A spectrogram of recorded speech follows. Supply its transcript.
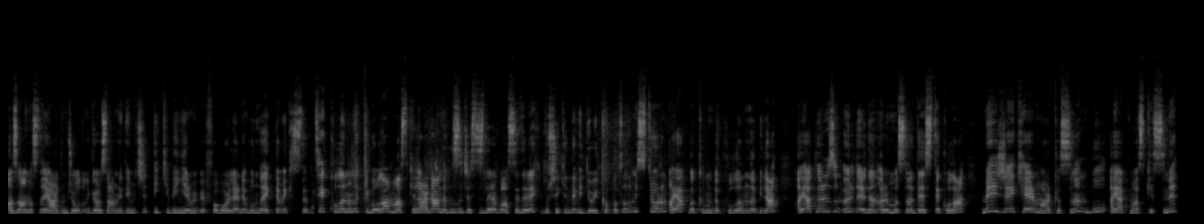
azalmasına yardımcı olduğunu gözlemlediğim için 2021 favorilerine bunu da eklemek istedim. Tek kullanımlık gibi olan maskelerden de hızlıca sizlere bahsederek bu şekilde videoyu kapatalım istiyorum. Ayak bakımında kullanılabilen, ayaklarınızın ölü deriden arınmasına destek olan MJ Care markasının bu ayak maskesini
